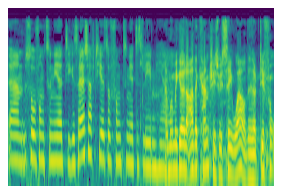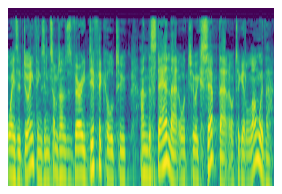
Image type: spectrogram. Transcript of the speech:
Ähm, so funktioniert die Gesellschaft hier, so funktioniert das Leben And hier. when we go to other countries, we see, wow, there are different ways of doing things, and sometimes it's very difficult to understand that or to accept that or to get along with that.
